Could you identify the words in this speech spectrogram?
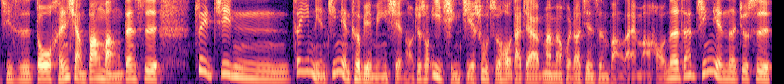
其实都很想帮忙，但是最近这一年，今年特别明显哈，就从疫情结束之后，大家慢慢回到健身房来嘛，好，那他今年呢，就是。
